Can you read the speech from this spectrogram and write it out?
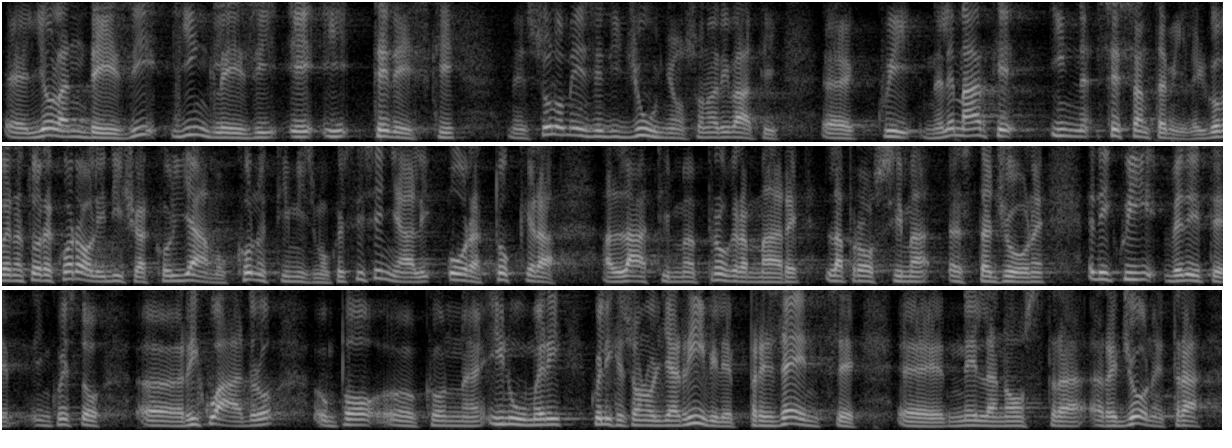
eh, gli olandesi, gli inglesi e i tedeschi. Nel solo mese di giugno sono arrivati eh, qui nelle Marche in 60.000. Il governatore Quaroli dice accogliamo con ottimismo questi segnali, ora toccherà all'Atim programmare la prossima eh, stagione. Ed è qui, vedete, in questo eh, riquadro, un po' eh, con i numeri, quelli che sono gli arrivi, le presenze eh, nella nostra regione tra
